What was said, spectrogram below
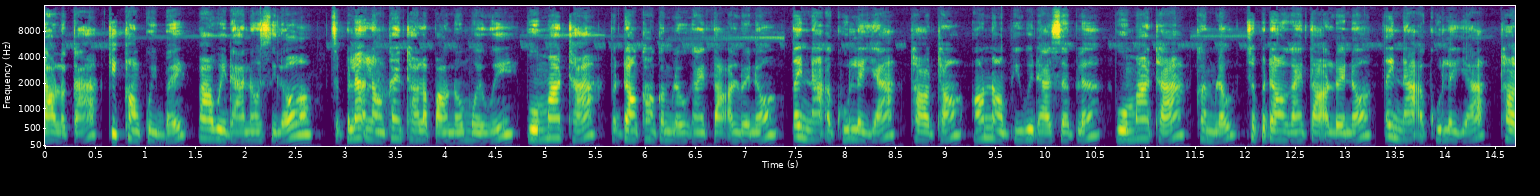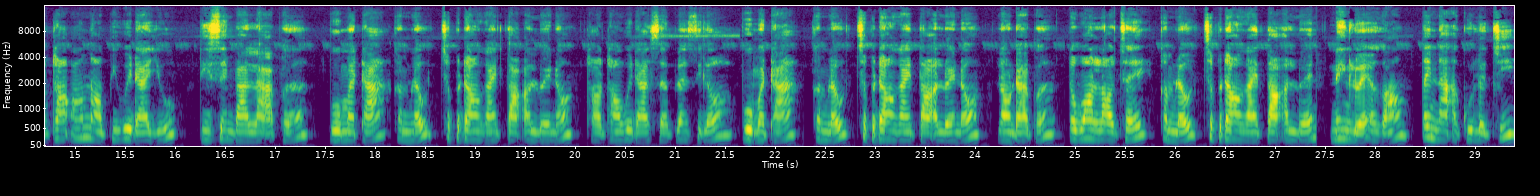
လောက်လကထိခေါင်ကွေပိပါဝိဒါနော်စီလော ဂျပလန်အလောင်ခိုင်ထားလပေါနော်မွေဝေဘူမထာပတောင်ခေါင်ကမလောကိုင်းတာအလွဲနော်တိတ်နာအခုလက်ရထောက်ထောင်းအောင်းနောင်ဖီဝိဒါဆပ်လန်ဘူမထာကမလောဂျပတောင်ကိုင်းတာအလွဲနော်တိတ်နာအခုလက်ရထောက်ထောင်းအောင်းနောင်ဖီဝိဒါယူဒီဇင်ဘာလအဖဘူမထာကမလောချက်ပတောင်ကိုင်းတာအလွဲနော်ထောက်ထောင်းဝိဒါဆပ်လန်စီလောဘူမထာကမလောချက်ပတောင်ကိုင်းတာအလွဲနော်လောင်တာဖတဝမ်လောက်ချေကမလောချက်ပတောင်ကိုင်းတာအလွဲနေလွဲအကောင်တိတ်နာအခုလက်ကြီး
